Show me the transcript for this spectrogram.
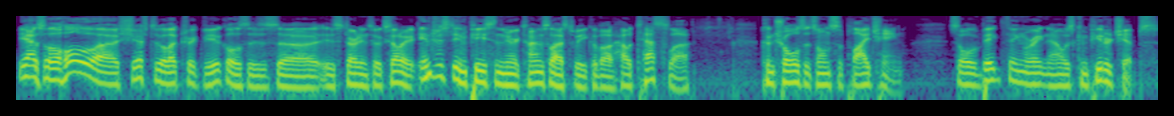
Yeah, so the whole uh, shift to electric vehicles is uh, is starting to accelerate. Interesting piece in the New York Times last week about how Tesla controls its own supply chain. So a big thing right now is computer chips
